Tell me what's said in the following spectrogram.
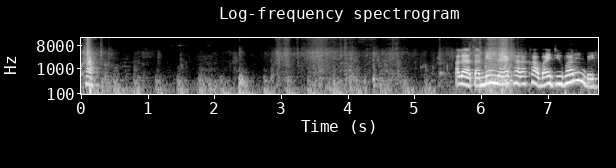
ખા. અલ્યા તાર બિનના હેઠા રાખા બાઈથી ઊભા રહીને ભાઈ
